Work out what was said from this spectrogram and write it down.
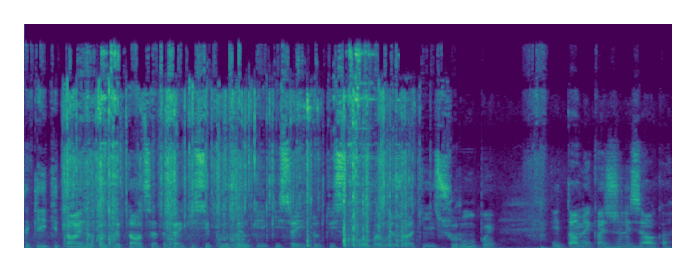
Такий Китай, ну комплектація така, якісь і пружинки, якісь і тут і скоби лежать, і шурупи, і там якась железяка.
